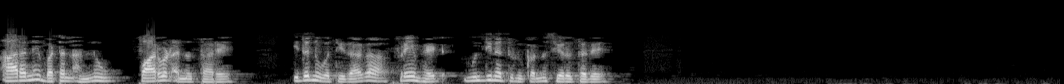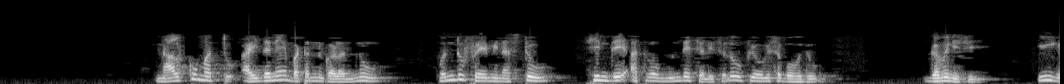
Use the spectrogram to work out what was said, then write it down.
ಆರನೇ ಬಟನ್ ಅನ್ನು ಫಾರ್ವರ್ಡ್ ಅನ್ನುತ್ತಾರೆ. ಇದನ್ನು ಒತ್ತಿದಾಗ ಫ್ರೇಮ್ ಹೆಡ್ ಮುಂದಿನ ತುಣುಕನ್ನು ಸೇರುತ್ತದೆ. ನಾಲ್ಕು ಮತ್ತು ಐದನೇ ಬಟನ್ನುಗಳನ್ನು ಒಂದು ಫ್ರೇಮಿನಷ್ಟು ಹಿಂದೆ ಅಥವಾ ಮುಂದೆ ಚಲಿಸಲು ಉಪಯೋಗಿಸಬಹುದು. ಗಮನಿಸಿ, ಈಗ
